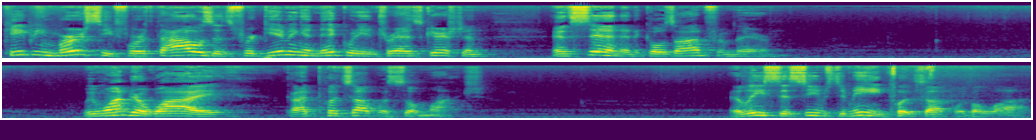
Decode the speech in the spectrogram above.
keeping mercy for thousands, forgiving iniquity and transgression and sin. And it goes on from there. we wonder why God puts up with so much. At least it seems to me he puts up with a lot.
